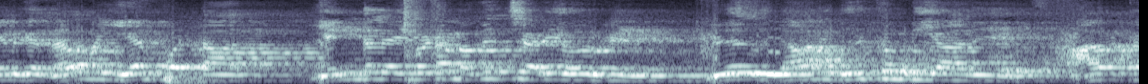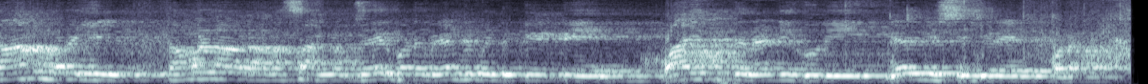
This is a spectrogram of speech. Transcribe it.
என்கிற நிலைமை ஏற்பட்டால் எங்களை விட மகிழ்ச்சி அடைபவர்கள் வேறு யாரும் இருக்க முடியாது. அதற்கான முறையில் தமிழ்நாடு அரசாங்கம் செயல்பட வேண்டும் என்று கேட்டு வாய்ப்புக்கு நன்றி கூறி கேள்வி செய்கிறேன். வணக்கம்.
